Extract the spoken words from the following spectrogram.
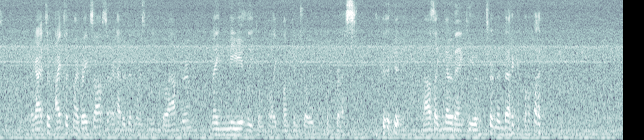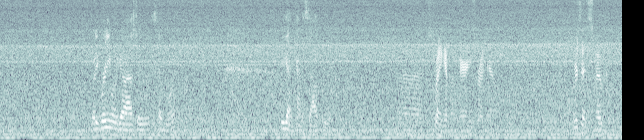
Like I took I took my brakes off so I had a bit more speed to go after him, and I immediately com- like uncontrolled compressed. and I was like, no, thank you. Turn them back on. Do, where do you want to go, Astro? You want to head north? We got kind of south here. Uh, just trying to get my bearings right now. Where's that smoke?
